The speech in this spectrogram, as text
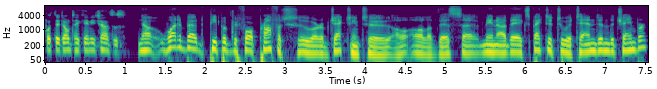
but they don't take any chances. Now, what about people before profit who are objecting to all, all of this? Uh, I mean, are they expected to attend in the chamber?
